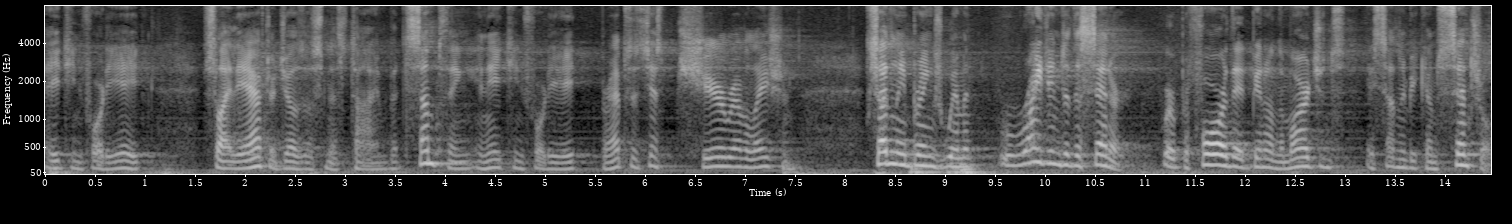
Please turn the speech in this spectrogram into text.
1848, slightly after Joseph Smith's time. But something in 1848, perhaps it's just sheer revelation suddenly brings women right into the center, where before they'd been on the margins, they suddenly become central.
